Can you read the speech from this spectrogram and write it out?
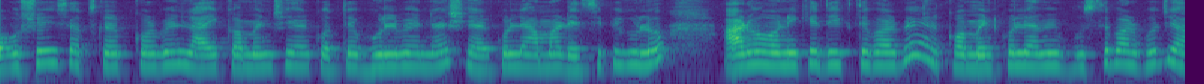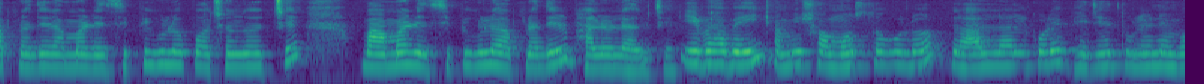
অবশ্যই সাবস্ক্রাইব করবেন লাইক কমেন্ট শেয়ার করতে ভুলবেন না। শেয়ার করলে আমার রেসিপিগুলো আরও অনেকে দেখতে পারবে আর কমেন্ট করলে আমি বুঝতে পারব যে আপনাদের আমার রেসিপিগুলো পছন্দ হচ্ছে বা আমার রেসিপিগুলো আপনাদের ভালো লাগছে। এভাবেই আমি সমস্তগুলো লাল লাল করে ভেজে তুলে নেব।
